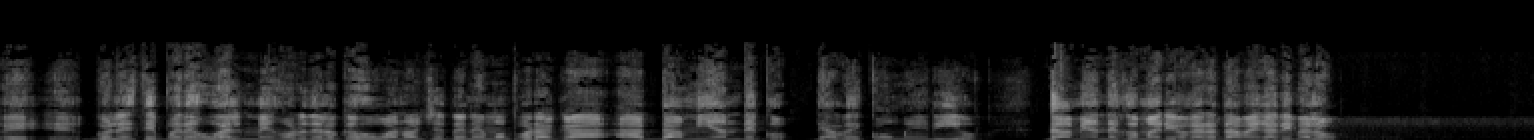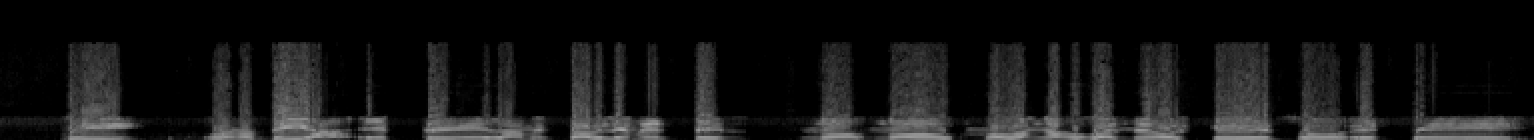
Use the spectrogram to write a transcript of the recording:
eh, eh, Golden State puede jugar mejor de lo que jugó anoche, tenemos por acá a Damián de, Co- diablo, de Comerío. Damián de Comerío, Garata Mega, dímelo. Sí, buenos días. Este, lamentablemente no no no van a jugar mejor que eso. Este,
